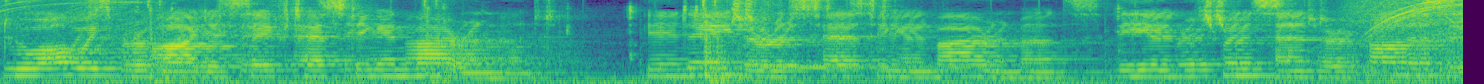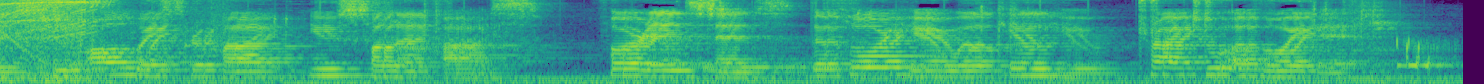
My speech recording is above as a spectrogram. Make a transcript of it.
to always provide a safe testing environment. In dangerous testing environments, the Enrichment Center promises to always provide useful advice. For instance, the floor here will kill you. Try to avoid it.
